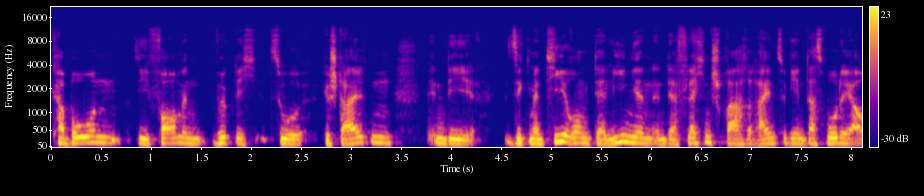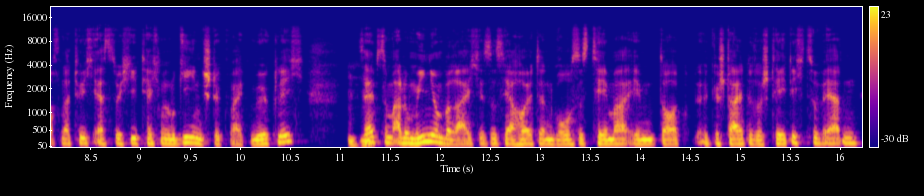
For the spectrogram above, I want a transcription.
Carbon, die Formen wirklich zu gestalten, in die Segmentierung der Linien, in der Flächensprache reinzugehen, das wurde ja auch natürlich erst durch die Technologie ein Stück weit möglich. Mhm. Selbst im Aluminiumbereich ist es ja heute ein großes Thema, eben dort äh, gestalterisch tätig zu werden.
